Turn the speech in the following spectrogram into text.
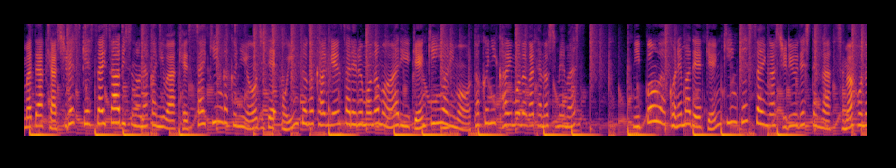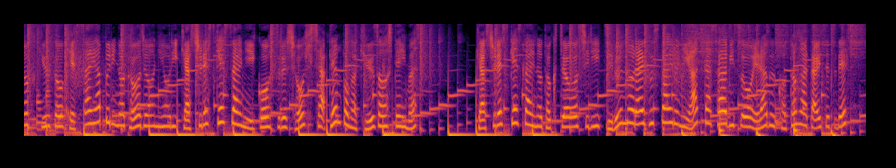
またキャッシュレス決済サービスの中には決済金額に応じてポイントが還元されるものもあり現金よりもお得に買い物が楽しめます。日本はこれまで現金決済が主流でしたがスマホの普及と決済アプリの登場によりキャッシュレス決済に移行する消費者店舗が急増しています。キャッシュレス決済の特徴を知り自分のライフスタイルに合ったサービスを選ぶことが大切です。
